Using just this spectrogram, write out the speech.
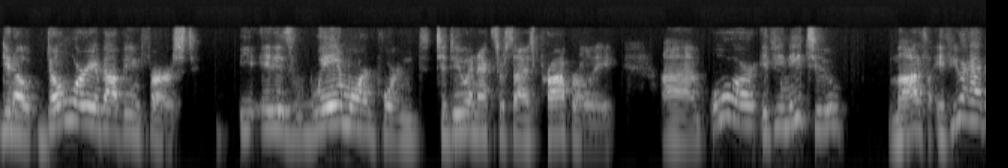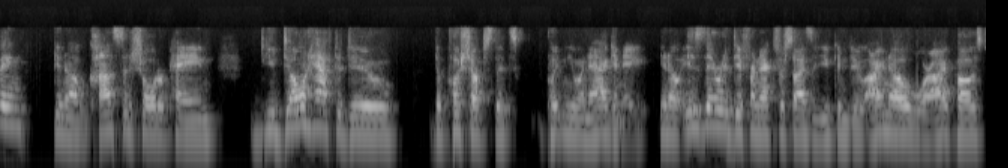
you know, don't worry about being first it is way more important to do an exercise properly. Um, or if you need to modify, if you're having, you know, constant shoulder pain, you don't have to do the push-ups that's putting you in agony. You know, is there a different exercise that you can do? I know where I post,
